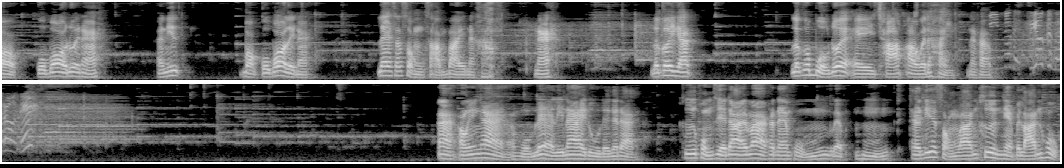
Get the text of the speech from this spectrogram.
บอกโกบอด้วยนะ อันนี้บอกโกบอเลยนะ แลกสักสองสามใบนะครับนะ แล้วก็ยัด แล้วก็บวกด้วยไอ้ชาร์ปเอาก็ได้นะครับอะเอาง่ายๆผมเล่นอารีนาให้ดูเลยก็ได้ คือผมเสียดายมากคะแนนผมแบบแทนที่จะสองล้านขึ้นเนี่ยไปล้านหก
